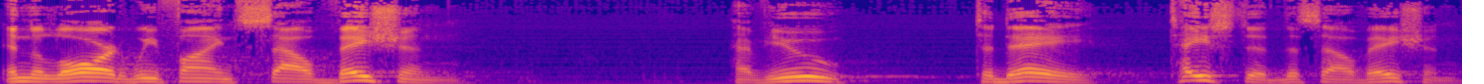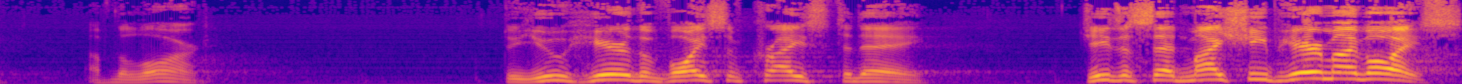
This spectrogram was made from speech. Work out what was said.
in the Lord we find salvation. Have you today tasted the salvation of the Lord? Do you hear the voice of Christ today? Jesus said, My sheep hear my voice,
